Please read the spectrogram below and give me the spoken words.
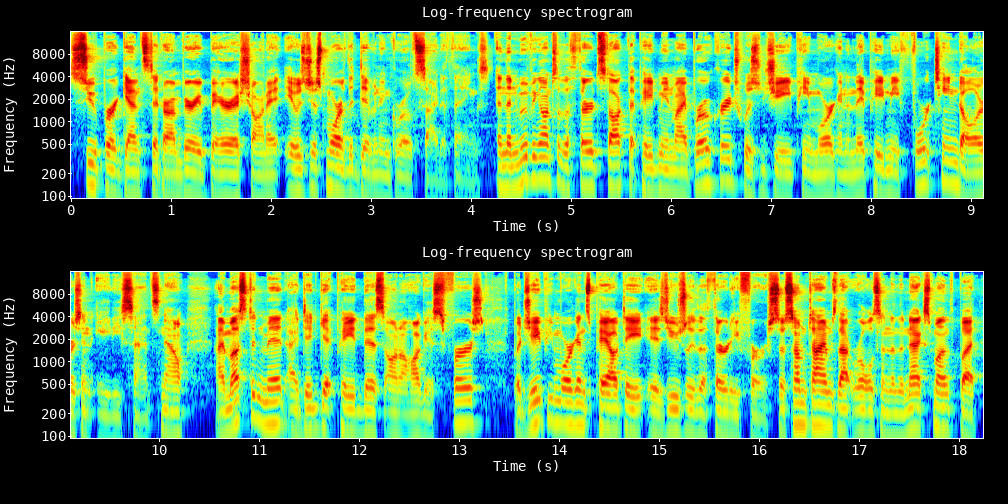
super against it or I'm very bearish on it. It was just more of the dividend growth side of things. And then moving on to the third stock that paid me in my brokerage was JP Morgan and they paid me $14.80. Now, I must admit I did get paid this on August 1st, but JP Morgan's payout date is usually the 31st. So sometimes that rolls into the next month, but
